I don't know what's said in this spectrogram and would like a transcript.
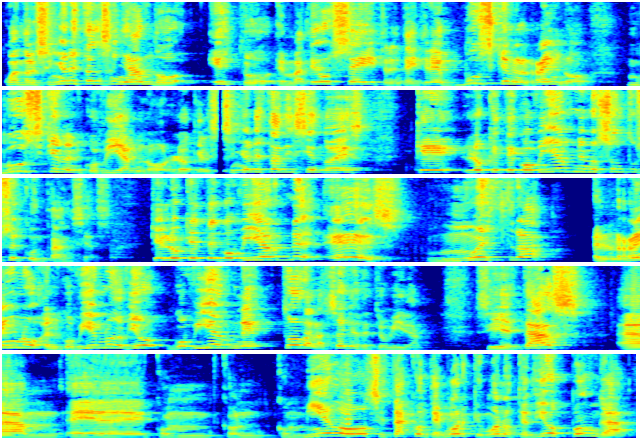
Cuando el Señor está enseñando esto en Mateo 6, 33, busquen el reino, busquen el gobierno, lo que el Señor está diciendo es que lo que te gobierne no son tus circunstancias, que lo que te gobierne es nuestra, el reino, el gobierno de Dios, gobierne todas las áreas de tu vida. Si estás um, eh, con, con, con miedo, si estás con temor, que bueno, que Dios ponga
